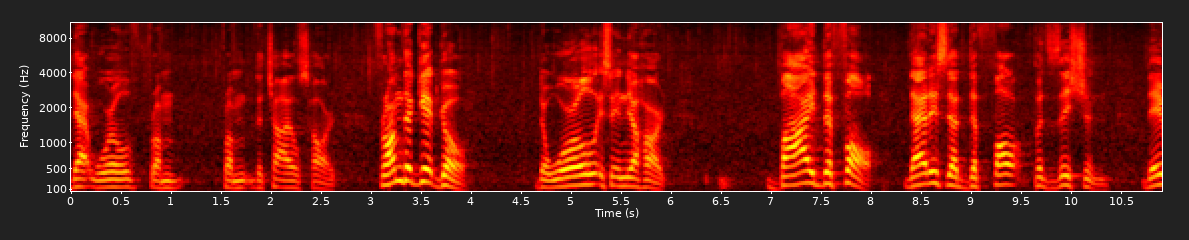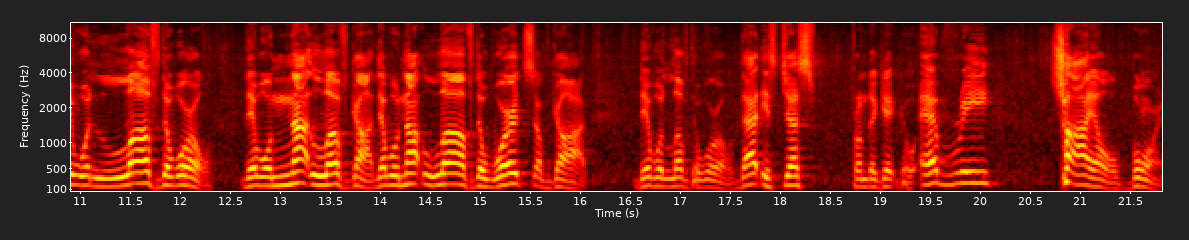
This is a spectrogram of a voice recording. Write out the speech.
that world from, from the child's heart. From the get go, the world is in their heart. By default, that is the default position. They would love the world. They will not love God. They will not love the words of God. They will love the world. That is just from the get go. Every child born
